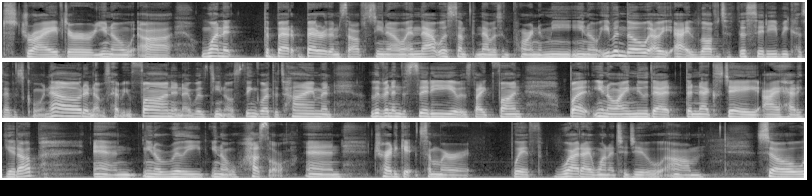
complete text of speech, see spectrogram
strived or you know, uh, wanted to better better themselves. You know, and that was something that was important to me. You know, even though I, I loved the city because I was going out and I was having fun and I was, you know, single at the time and living in the city, it was like fun. But you know, I knew that the next day I had to get up and you know really you know hustle and try to get somewhere with what I wanted to do. Um, so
